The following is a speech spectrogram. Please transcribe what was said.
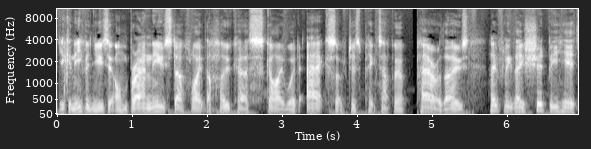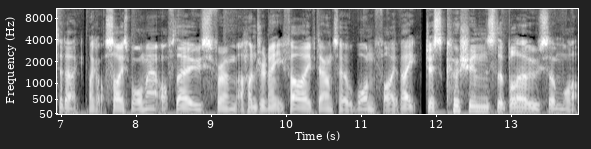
You can even use it on brand new stuff like the Hoka Skyward X. I've just picked up a pair of those. Hopefully they should be here today. I got a size warm out off those from 185 down to 158. Just cushions the blow somewhat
